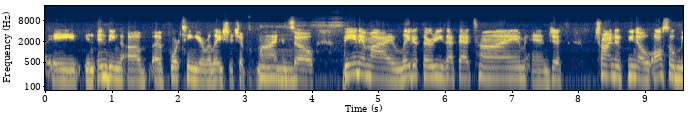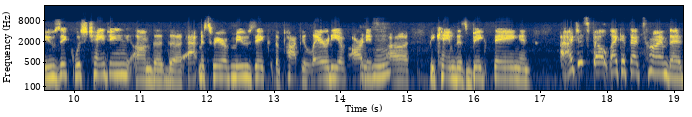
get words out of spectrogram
a an ending of a 14 year relationship of mine and so being in my later 30s at that time and just trying to you know also music was changing um, the the atmosphere of music the popularity of artists uh, became this big thing and i just felt like at that time that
